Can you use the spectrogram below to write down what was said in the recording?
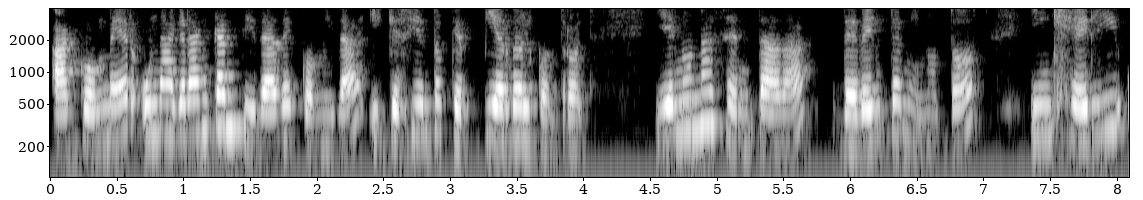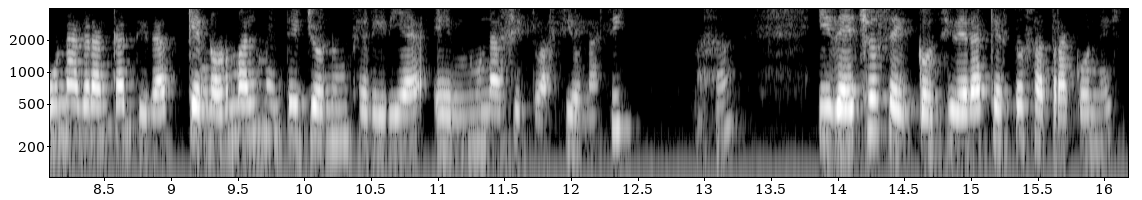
a comer una gran cantidad de comida y que siento que pierdo el control. Y en una sentada de 20 minutos, ingerí una gran cantidad que normalmente yo no ingeriría en una situación así. Y de hecho se considera que estos atracones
